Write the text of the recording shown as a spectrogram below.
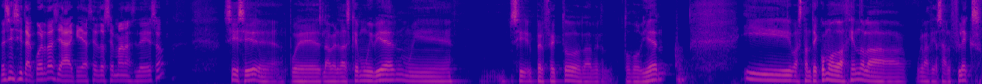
No sé si te acuerdas, ya que ya hace dos semanas de eso. Sí, sí, eh, pues la verdad es que muy bien, muy... Sí, perfecto, la ver... todo bien. Y bastante cómodo haciéndola gracias al Flex,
